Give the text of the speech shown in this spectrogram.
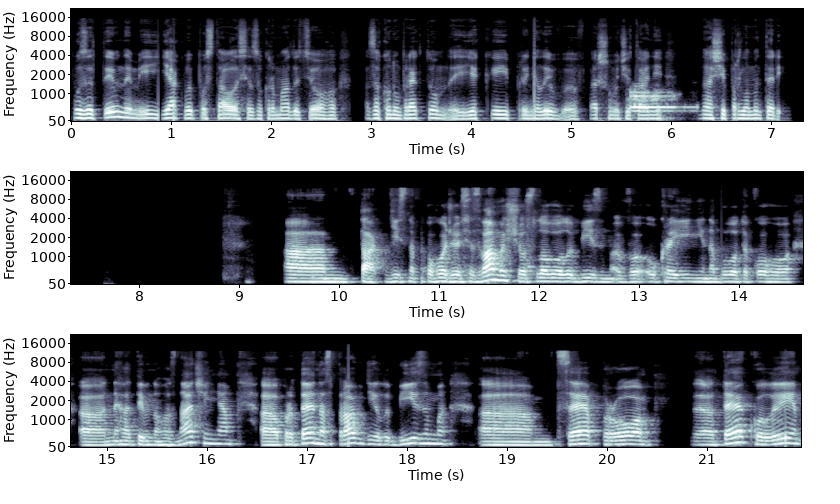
позитивним, і як ви поставилися, зокрема, до цього законопроекту, який прийняли в першому читанні наші парламентарі? А, так, дійсно погоджуюся з вами, що слово лобізм в Україні набуло такого а, негативного значення. А, проте насправді лобізм а, це про е, те, коли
